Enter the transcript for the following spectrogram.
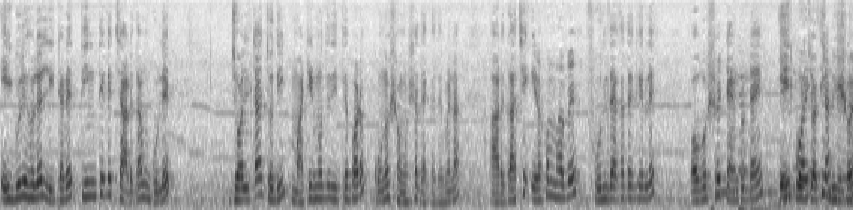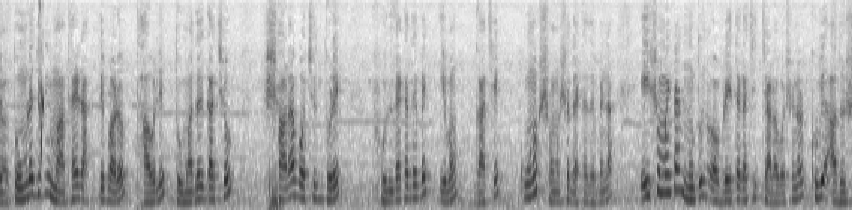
এইগুলি হলে লিটারে তিন থেকে চার গ্রাম গুলে জলটা যদি মাটির মধ্যে দিতে পারো, কোনো সমস্যা দেখা যাবে না। আর গাছে এরকমভাবে ফুল দেখাতে গেলে অবশ্যই টাইম টু টাইম এই পরিচর্যা বিষয় তোমরা যদি মাথায় রাখতে পারো তাহলে তোমাদের গাছেও সারা বছর ধরে ফুল দেখা দেবে এবং গাছে কোনো সমস্যা দেখা দেবে না। এই সময়টা নতুন অপরাজিতা গাছের চারা বসানোর খুবই আদর্শ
